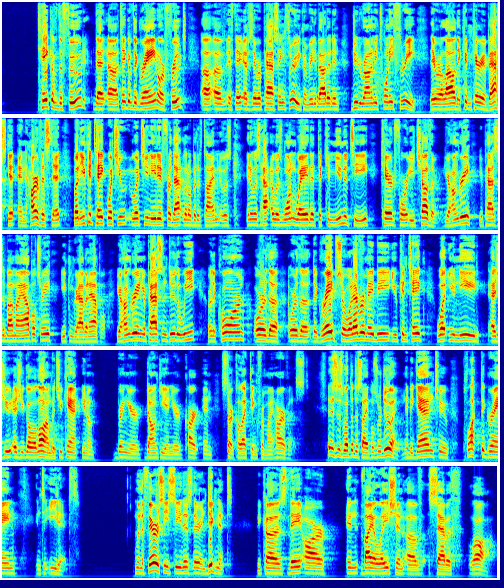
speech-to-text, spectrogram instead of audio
take of the food that uh, take of the grain or fruit uh, of if they, as they were passing through. You can read about it in Deuteronomy 23. They were allowed, they couldn't carry a basket and harvest it, but you could take what you, what you needed for that little bit of time. And it was, and it was, it was one way that the community cared for each other. You're hungry? You're passing by my apple tree? You can grab an apple. You're hungry and you're passing through the wheat or the corn or the, or the, the grapes or whatever it may be. You can take what you need as you, as you go along, but you can't, you know, bring your donkey and your cart and start collecting from my harvest. This is what the disciples were doing. They began to pluck the grain and to eat it. When the Pharisees see this, they're indignant because they are in violation of Sabbath law.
